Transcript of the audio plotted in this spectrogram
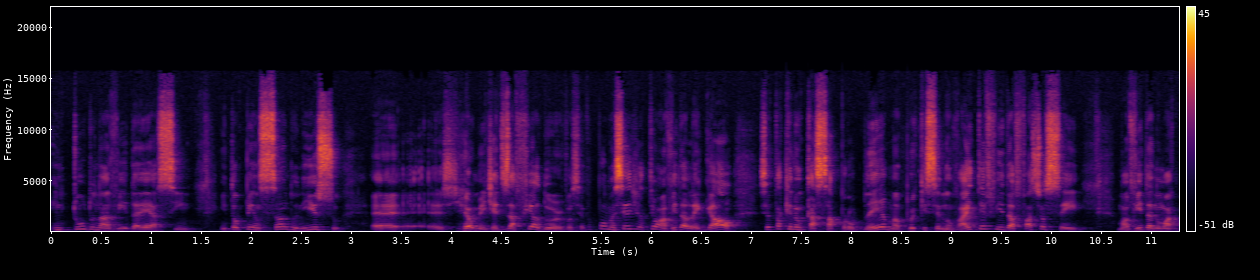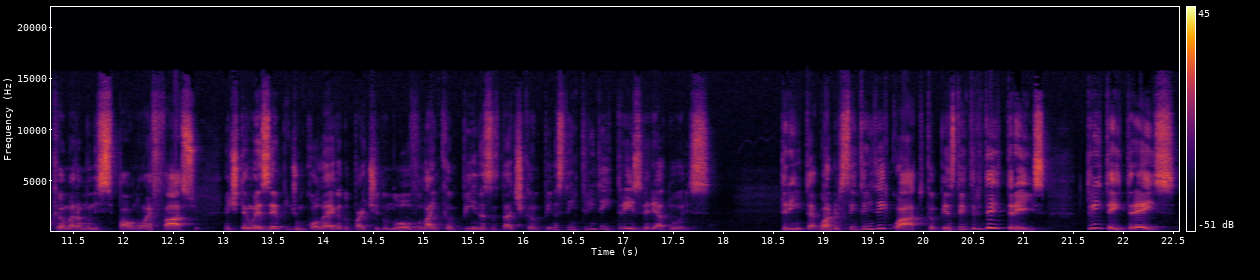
em tudo na vida é assim. Então, pensando nisso, é, é, realmente é desafiador. Você pô, mas você já tem uma vida legal, você está querendo caçar problema, porque você não vai ter vida fácil, eu sei. Uma vida numa Câmara Municipal não é fácil. A gente tem um exemplo de um colega do Partido Novo, lá em Campinas, na cidade de Campinas, tem 33 vereadores. 30, agora eles têm 34, Campinas tem 33. 33,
